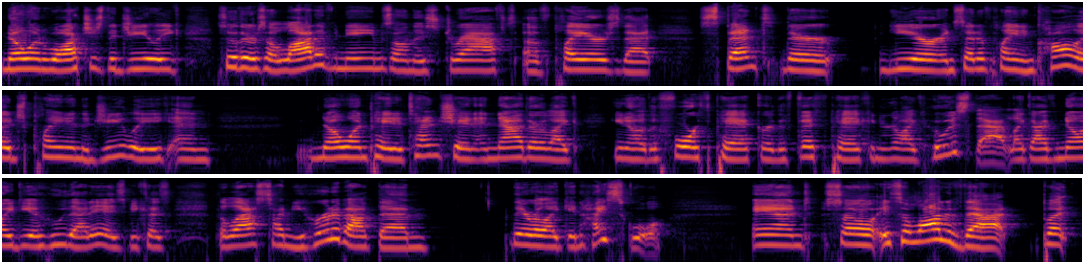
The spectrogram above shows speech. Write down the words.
No one watches the G League. So there's a lot of names on this draft of players that spent their year instead of playing in college playing in the G League and no one paid attention and now they're like, you know, the fourth pick or the fifth pick and you're like, "Who is that?" Like I have no idea who that is because the last time you heard about them, they were like in high school. And so it's a lot of that but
